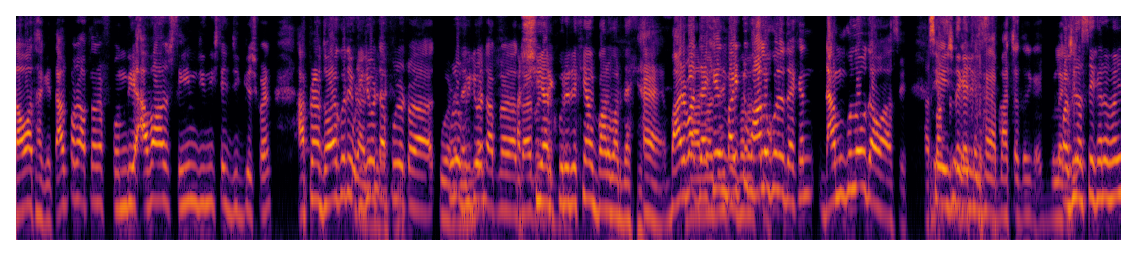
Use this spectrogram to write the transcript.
দেওয়া থাকে। তারপরে আপনারা ফোন দিয়ে আবার সেম জিনিসটাই জিজ্ঞেস করেন। আপনারা দয়া করে ভিডিওটা। পুরোটা পুরো ভিডিওটা আপনারা শেয়ার করে রেখে আর বারবার দেখেন। হ্যাঁ বারবার দেখেন বা একটু ভালো করে দেখেন। দামগুলোও দেওয়া আছে। হ্যাঁ বাচ্চাদের গাইডগুলো আছে এখানে ভাই?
